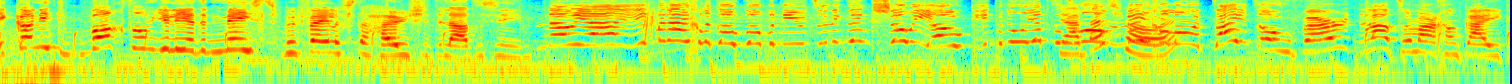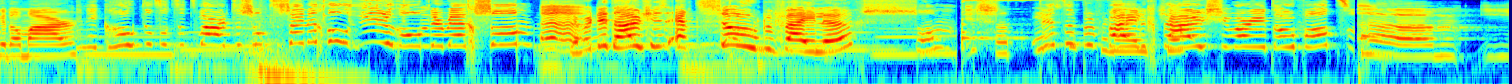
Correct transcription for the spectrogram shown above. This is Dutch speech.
Ik kan niet wachten om jullie het meest beveiligste huisje te laten zien. Nou ja, ik ben eigenlijk ook wel benieuwd. En ik denk Zoe ook. Ik bedoel, je hebt het Ja, al best een wel, mega hoor. lange tijd over. Laten we maar gaan kijken dan maar. En ik hoop dat het het waard is, want we zijn echt al uren onderweg, Sam. Eh, Ja, maar dit huisje is echt zo beveiligd. Sam, is Wat is dit het beveiligde huisje? huisje waar je het over had? Ehm,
